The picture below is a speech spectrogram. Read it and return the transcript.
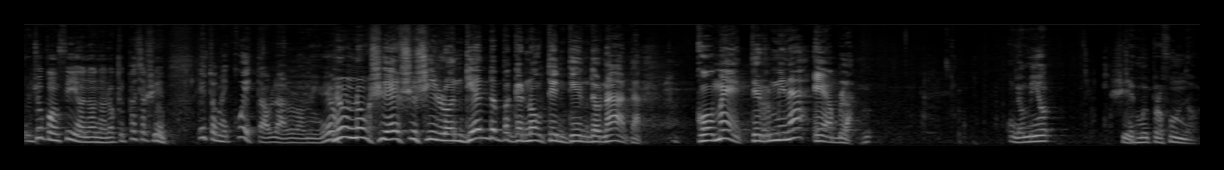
Yo confío, no, no. Lo que pasa es que esto me cuesta hablarlo a mí. ¿no? No, no, sí, eso sí lo entiendo porque no te entiendo nada. Comé, terminá y habla. Lo mío es muy profundo.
